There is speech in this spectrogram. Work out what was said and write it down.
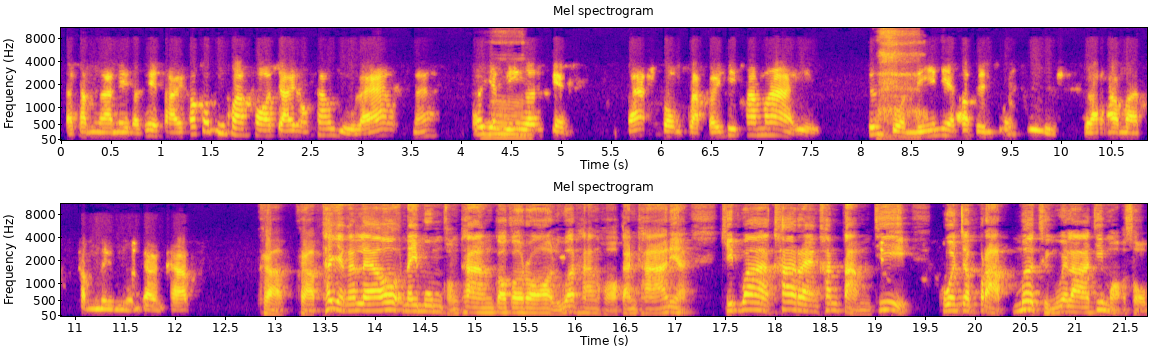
เอ่อทำงานในประเทศไทยเขาก็มีความพอใจของเขาอยู่แล้วนะก็ยังมีเงินเก็บและส่งกลับไปที่พม่าอีก ซึ่งส่วนนี้เนี่ยก็เป็นส่วนที่เราเอามาคำนึงเหมือนกันครับ ครับครับถ้าอย่างนั้นแล้วในมุมของทางกกรหรือว่าทางหอการค้าเนี่ยคิดว่าค่าแรงขั้นต่ำที่ควรจะปรับเมื่อถึงเวลาที่เหมาะสม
